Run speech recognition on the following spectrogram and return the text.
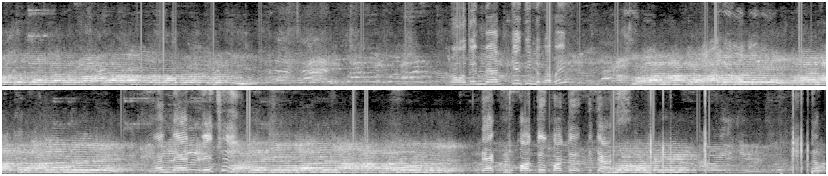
করতে চায় তাদের মাঠে আসার জন্য করছি না ওদের ম্যাট কে দিল বাবাই? ভাঙা ভাঙা ম্যাট পেয়েছে? দেখুন কত কত কিছু যুব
